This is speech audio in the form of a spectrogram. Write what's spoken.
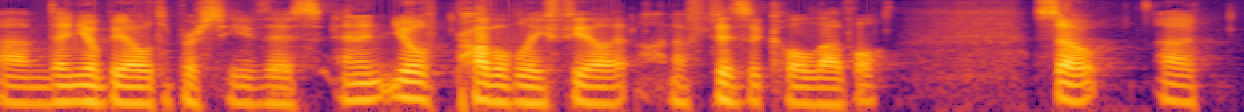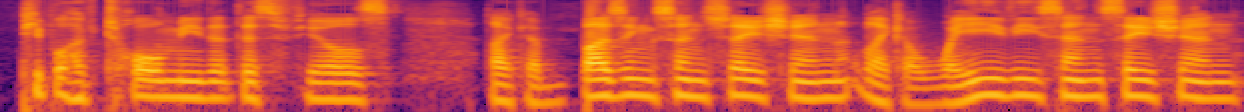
um, then you'll be able to perceive this, and you'll probably feel it on a physical level. So uh, people have told me that this feels like a buzzing sensation, like a wavy sensation,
